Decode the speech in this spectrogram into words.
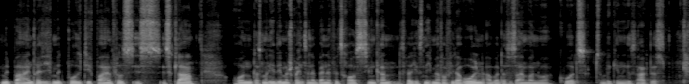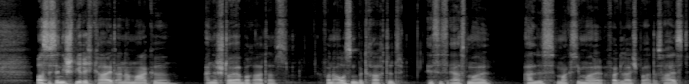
mit beeinträchtigt, mit positiv beeinflusst, ist, ist klar. Und dass man hier dementsprechend seine Benefits rausziehen kann, das werde ich jetzt nicht mehrfach wiederholen, aber dass es einfach nur kurz zu Beginn gesagt ist. Was ist denn die Schwierigkeit einer Marke eines Steuerberaters? Von außen betrachtet ist es erstmal alles maximal vergleichbar. Das heißt,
